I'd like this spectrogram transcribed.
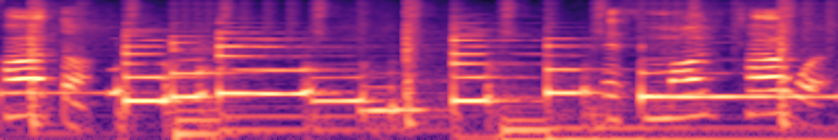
cotton, small tower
